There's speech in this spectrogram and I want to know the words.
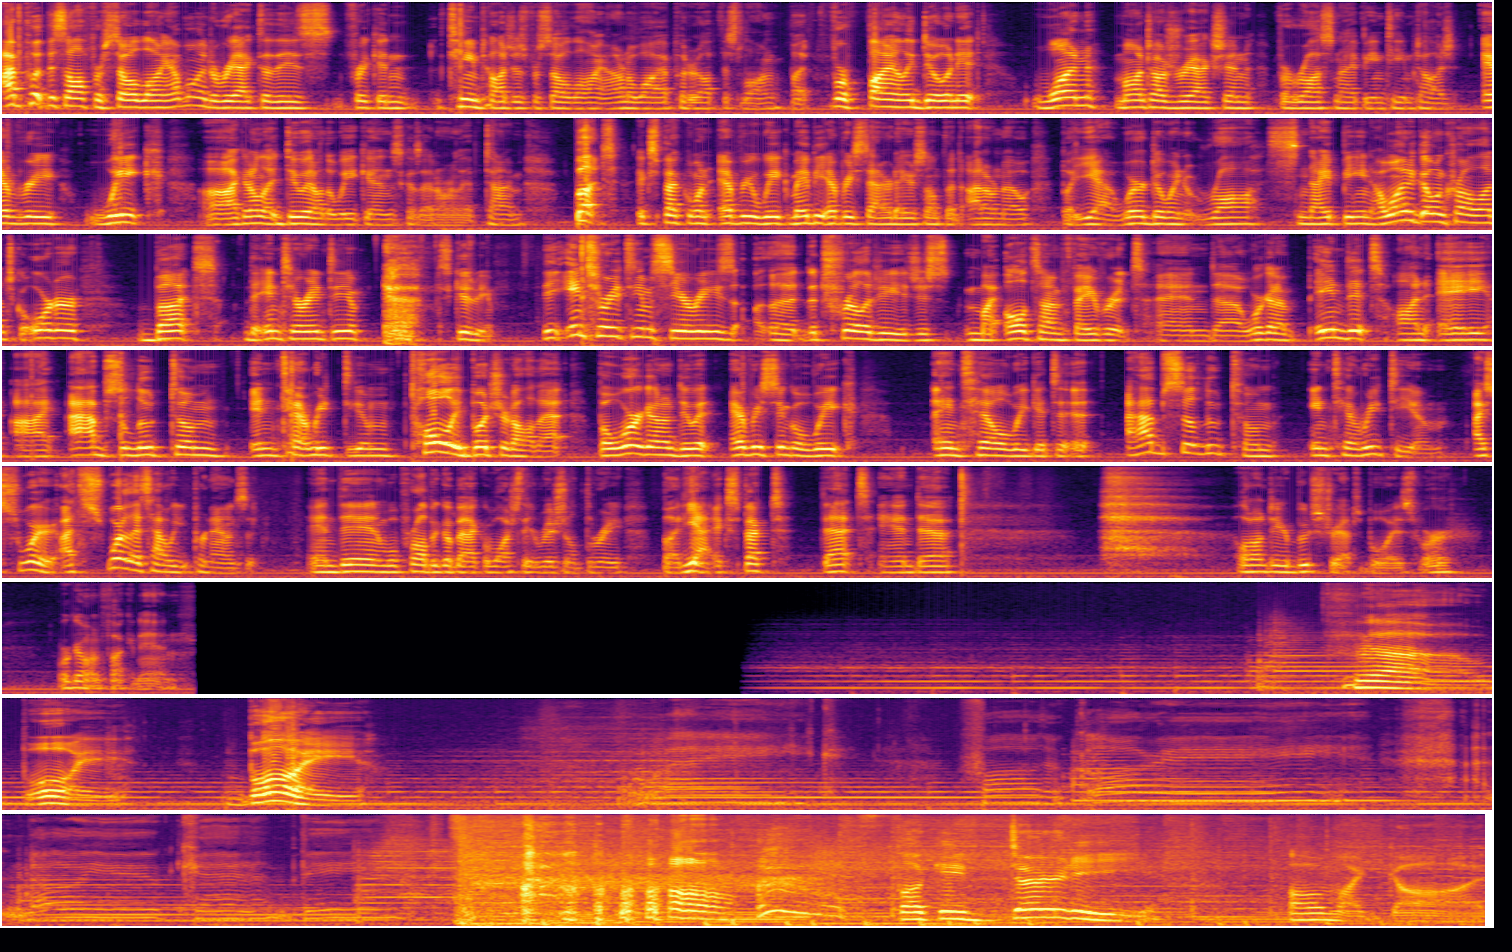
I've put this off for so long. I've wanted to react to these freaking teamtages for so long. I don't know why I put it off this long, but we're finally doing it. One montage reaction for Raw Sniping Teamtage every week. Uh, I can only do it on the weekends because I don't really have time. But expect one every week, maybe every Saturday or something. I don't know. But yeah, we're doing raw sniping. I wanted to go in chronological order, but the Interitium, excuse me, the Interitium series, uh, the trilogy is just my all-time favorite, and uh, we're gonna end it on AI Absolutum Interitium. Totally butchered all that, but we're gonna do it every single week until we get to Absolutum Interitium. I swear, I swear that's how you pronounce it. And then we'll probably go back and watch the original three. But yeah, expect that and uh, hold on to your bootstraps, boys. We're we're going fucking in. Oh boy. Boy. Fucking dirty. Oh my god.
